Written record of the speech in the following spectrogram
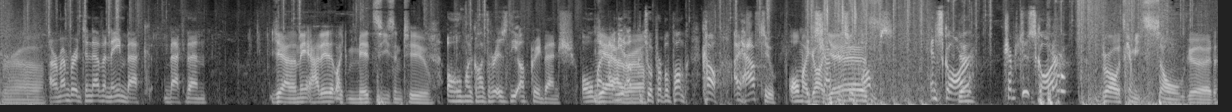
Bro. I remember it didn't have a name back back then. Yeah, then they added it like mid season two. Oh my god, there is the upgrade bench. Oh my, I Yeah, need to upgrade to a purple pump. Kyle, I have to. Oh my It's god, chapter yes. two pumps. And Scar? Yeah. Chapter two Scar? Bro, it's gonna be so good.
